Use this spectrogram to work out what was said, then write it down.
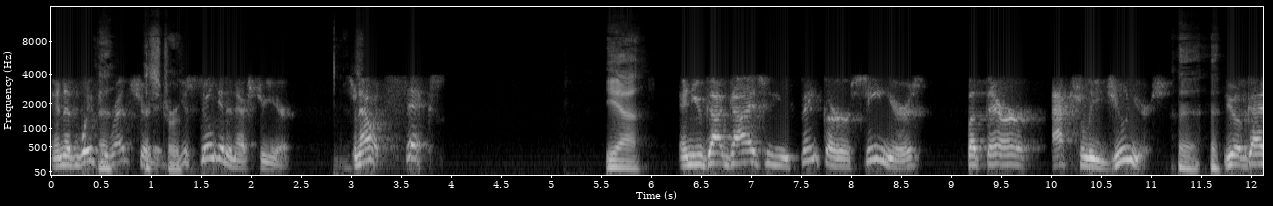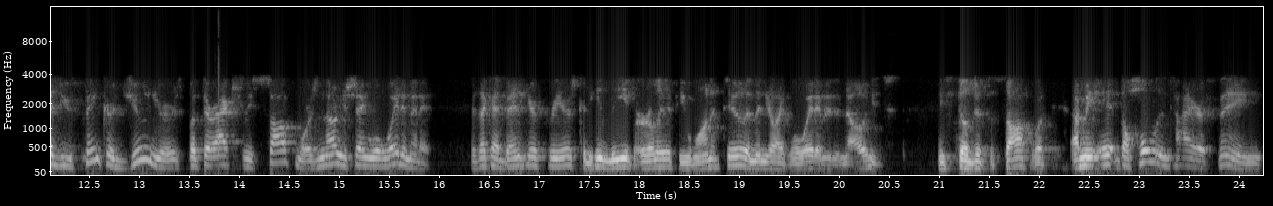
and if if you redshirted, you still get an extra year. So now it's six. Yeah. And you got guys who you think are seniors, but they're actually juniors. you have guys you think are juniors, but they're actually sophomores. And now you're saying, well, wait a minute. Has that guy been here three years? Could he leave early if he wanted to? And then you're like, well, wait a minute. No, he's he's still just a sophomore. I mean, it, the whole entire thing.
